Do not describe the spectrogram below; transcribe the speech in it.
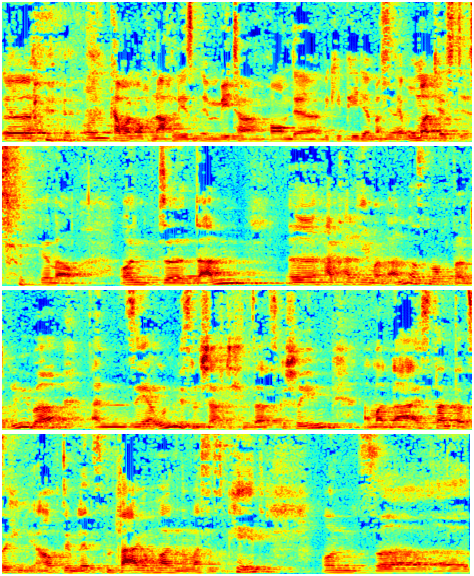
Genau. kann man auch nachlesen im Meta-Raum der Wikipedia, was ja. der Oma-Test ist. Genau. Und äh, dann äh, hat halt jemand anders noch darüber einen sehr unwissenschaftlichen Satz geschrieben, aber da ist dann tatsächlich auch dem letzten klar geworden, um was es geht. Und äh, äh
